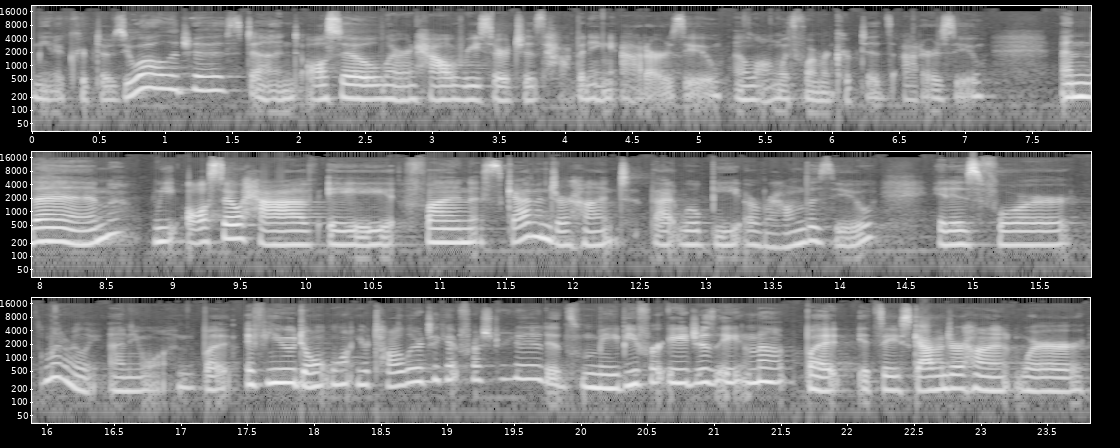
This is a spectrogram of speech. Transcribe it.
meet a cryptozoologist and also learn how research is happening at our zoo, along with former cryptids at our zoo. And then we also have a fun scavenger hunt that will be around the zoo. It is for literally anyone, but if you don't want your toddler to get frustrated, it's maybe for ages eight and up. But it's a scavenger hunt where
